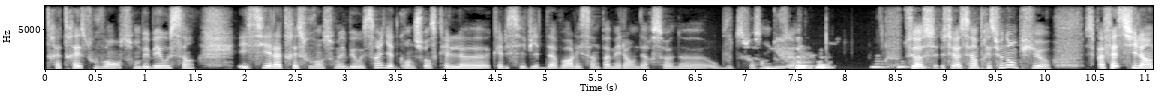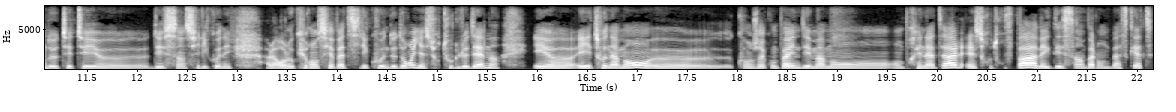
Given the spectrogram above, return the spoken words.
très très souvent son bébé au sein. Et si elle a très souvent son bébé au sein, il y a de grandes chances qu'elle qu'elle s'évite d'avoir les seins de Pamela Anderson euh, au bout de 72 heures. C'est assez, impressionnant, puis c'est pas facile hein, de téter des seins siliconés. Alors en l'occurrence, il n'y a pas de silicone dedans, il y a surtout de l'œdème. Et, étonnamment, quand j'accompagne des mamans en, prénatal, elles se retrouvent pas avec des seins ballons de basket,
